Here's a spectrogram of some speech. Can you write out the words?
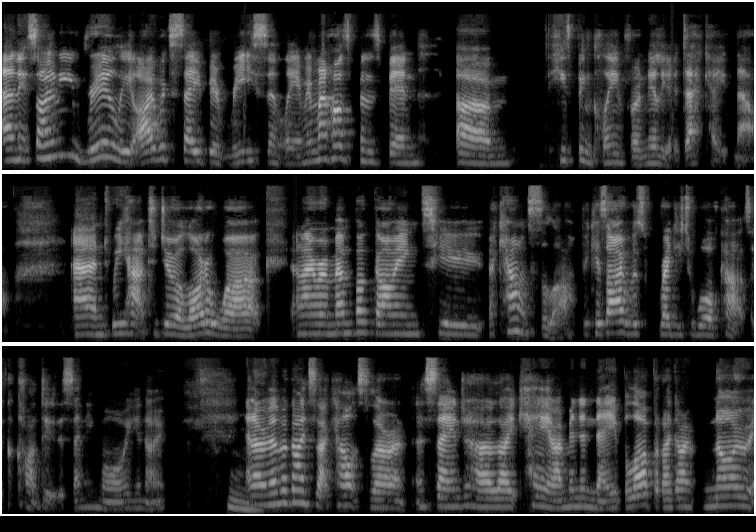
and it's only really i would say been recently i mean my husband's been um he's been clean for nearly a decade now and we had to do a lot of work. And i remember going to a counselor because i was ready to walk out. Like i can't do this anymore you know? Hmm. and i remember going to that counselor and, and, saying to her like hey i'm an enabler but i don't know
